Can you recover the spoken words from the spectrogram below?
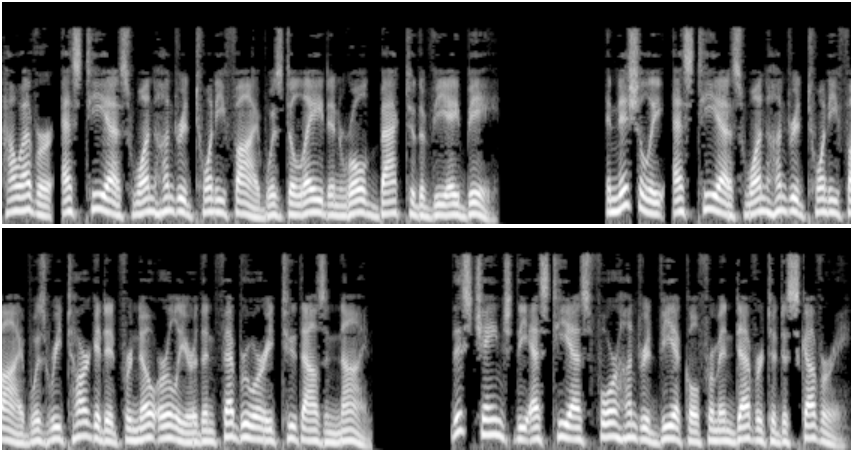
however, STS-125 was delayed and rolled back to the VAB. Initially, STS-125 was retargeted for no earlier than February 2009. This changed the STS-400 vehicle from Endeavour to Discovery.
